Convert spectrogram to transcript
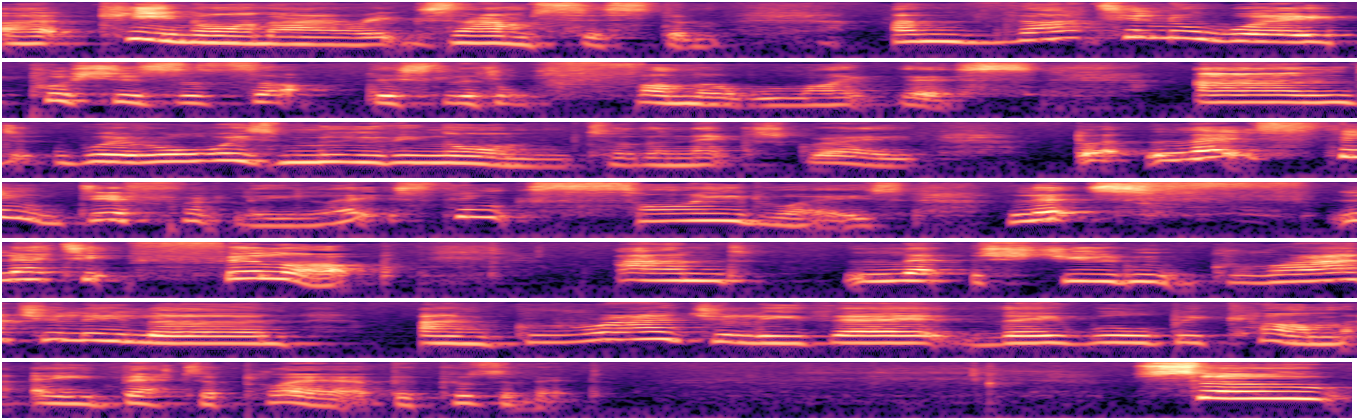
uh, keen on our exam system and that in a way pushes us up this little funnel like this and we're always moving on to the next grade. But let's think differently, let's think sideways, let's let it fill up and let the student gradually learn and gradually they, they will become a better player because of it. So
